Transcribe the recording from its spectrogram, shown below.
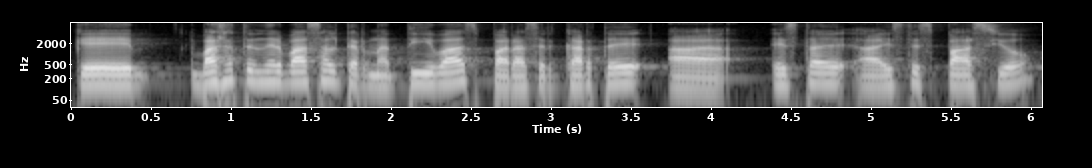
que vas a tener más alternativas para acercarte a, esta, a este espacio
